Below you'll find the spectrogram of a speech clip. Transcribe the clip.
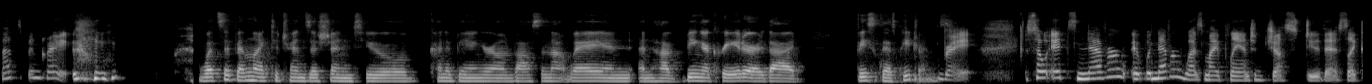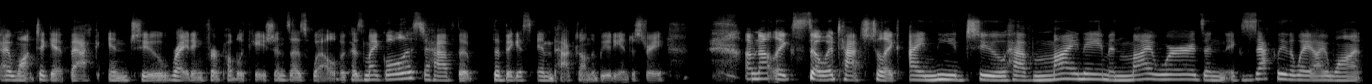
that's been great. What's it been like to transition to kind of being your own boss in that way and and have being a creator that basically has patrons. Right. So it's never it would never was my plan to just do this. Like I want to get back into writing for publications as well because my goal is to have the the biggest impact on the beauty industry. I'm not like so attached to like I need to have my name and my words and exactly the way I want.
